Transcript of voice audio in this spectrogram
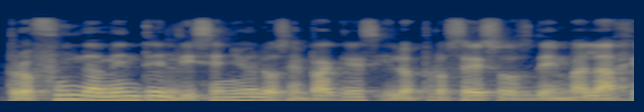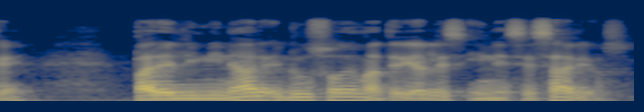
profundamente el diseño de los empaques y los procesos de embalaje para eliminar el uso de materiales innecesarios.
